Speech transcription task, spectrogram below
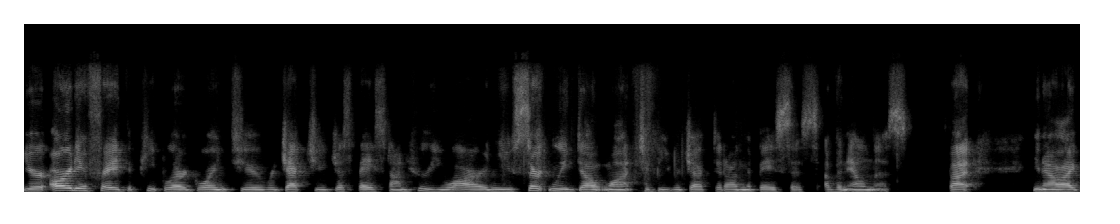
you're already afraid that people are going to reject you just based on who you are and you certainly don't want to be rejected on the basis of an illness but you know, I,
